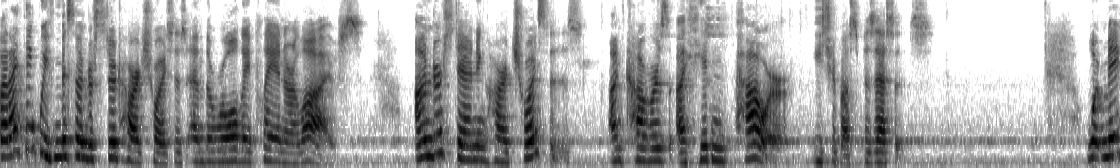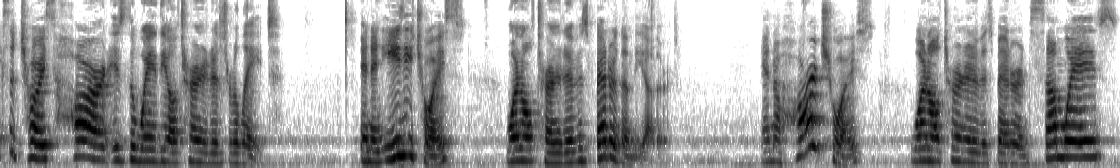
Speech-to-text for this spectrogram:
But I think we've misunderstood hard choices and the role they play in our lives. Understanding hard choices uncovers a hidden power each of us possesses. What makes a choice hard is the way the alternatives relate. In an easy choice, one alternative is better than the other. In a hard choice, one alternative is better in some ways,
